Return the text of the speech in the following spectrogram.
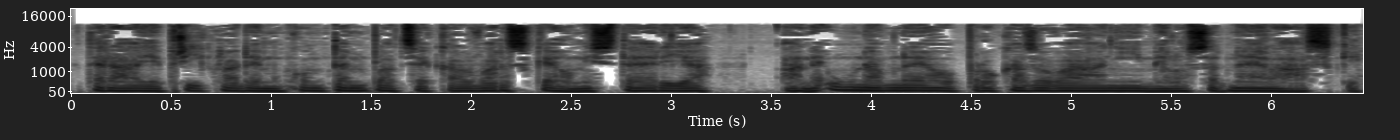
která je příkladem kontemplace kalvarského mystéria a neúnavného prokazování milosrdné lásky.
